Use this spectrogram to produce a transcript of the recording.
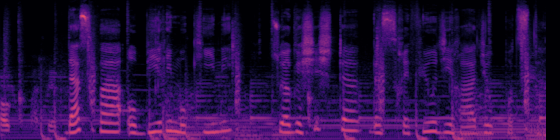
auch passiert. Das war Obiri Mokini zur Geschichte des Refugee Radio Potsdam.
